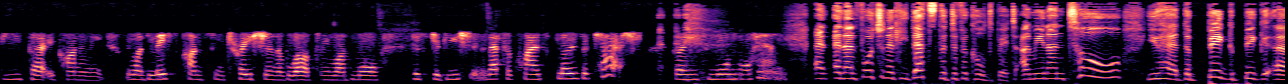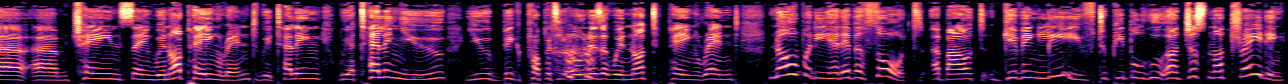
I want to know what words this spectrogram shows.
deeper economy. We want less concentration of wealth. We want more distribution, and that requires flows of cash going into more and more hands. And, and unfortunately, that's the difficult bit. I mean, until you had the big, big uh, um, chains saying we're not paying rent, we're telling, we are telling you, you big property owners, that we're not paying rent. Nobody had ever thought about giving leave to people who are just not trading.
